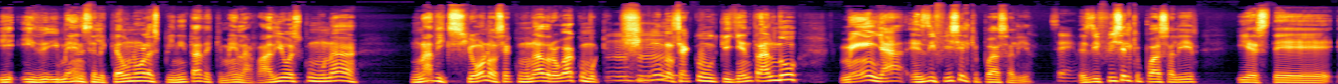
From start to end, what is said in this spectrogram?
Y, y, y men, se le queda a uno la espinita de que, men, la radio es como una, una adicción, o sea, como una droga, como que, o sea, como que ya entrando, men, ya es difícil que pueda salir. Sí. Es difícil que pueda salir. Y este,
